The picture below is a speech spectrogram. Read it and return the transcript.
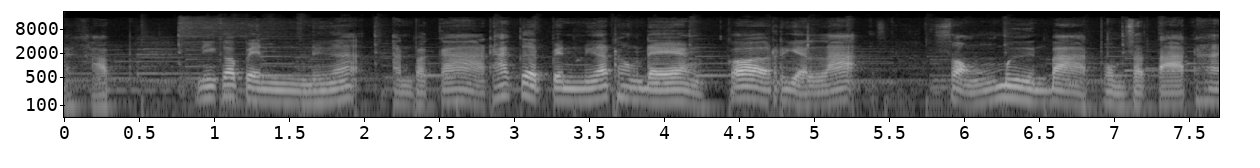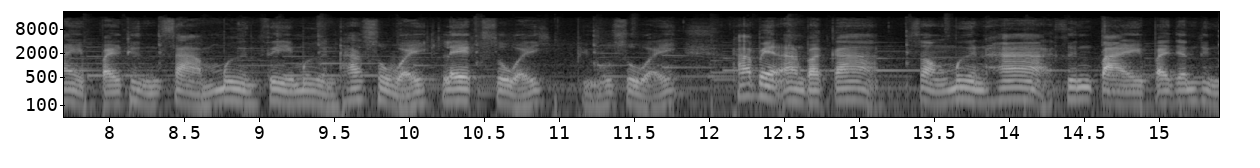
นะครับ นี่ก็เป็นเนื้ออันปาก้า ถ้าเกิดเป็นเนื้อทองแดงก็เหรียญละ 20,000 บาท ผมสตาร์ทให้ไปถึง 30,000 40,000 ถ้าสวยเลขสวย ผิวสวย ถ้าเป็นอันปาก้า 25,000 ขึ้นไปไปจนถึง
